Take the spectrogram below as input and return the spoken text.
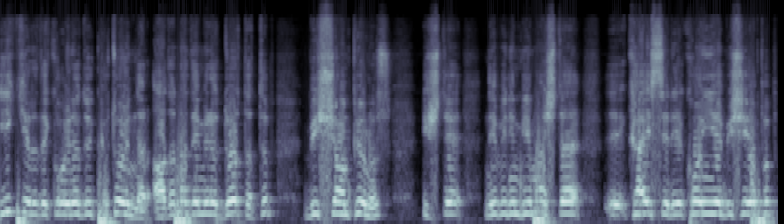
İlk yarıdaki oynadığı kötü oyunlar. Adana Demir'e 4 atıp biz şampiyonuz. İşte ne bileyim bir maçta e, Kayseri'ye, Konya'ya bir şey yapıp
